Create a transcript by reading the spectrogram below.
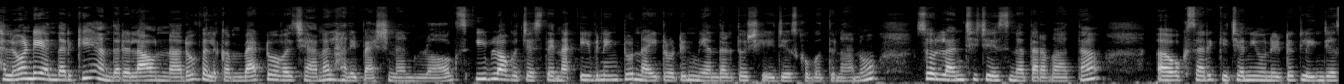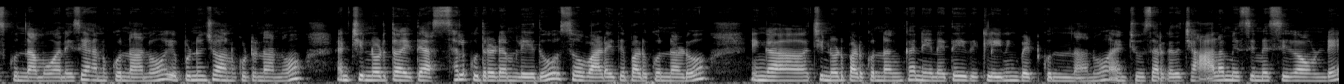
హలో అండి అందరికీ. అందరు ఎలా ఉన్నారు? Welcome back to our channel honey passion and vlogs ఈ వ్లాగ్ వచ్చేస్తే నా ఈవినింగ్ టు నైట్ రొటీన్ మీ అందరితో షేర్ చేసుకోబోతున్నాను. సో లంచ్ చేసిన తర్వాత ఒకసారి కిచెన్ యూనిట్ క్లీన్ చేసుకుందాము అనేసి అనుకున్నాను. ఎప్పటి నుంచో అనుకుంటున్నాను. అండ్ చిన్నోడితో అయితే అస్సలు కుదరడం లేదు. సో వాడైతే పడుకున్నాడు. ఇంకా చిన్నోడు పడుకున్నాక నేనైతే ఇది క్లీనింగ్ పెట్టుకున్నాను. అండ్ చూసారు కదా చాలా మెస్సీ మెస్సీగా ఉండే.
